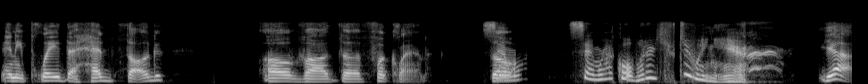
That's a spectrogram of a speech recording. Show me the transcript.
and he played the head thug of uh, the Foot Clan. So Sam, Sam Rockwell, what are you doing here? yeah.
